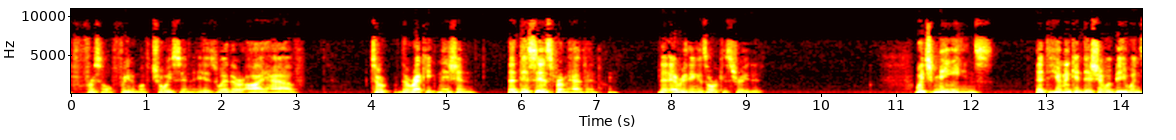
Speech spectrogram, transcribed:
first of all, freedom of choice in is whether I have to the recognition that this is from heaven, that everything is orchestrated. Which means that the human condition would be when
